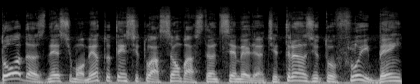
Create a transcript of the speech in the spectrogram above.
todas neste momento têm situação bastante semelhante. Trânsito flui bem,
